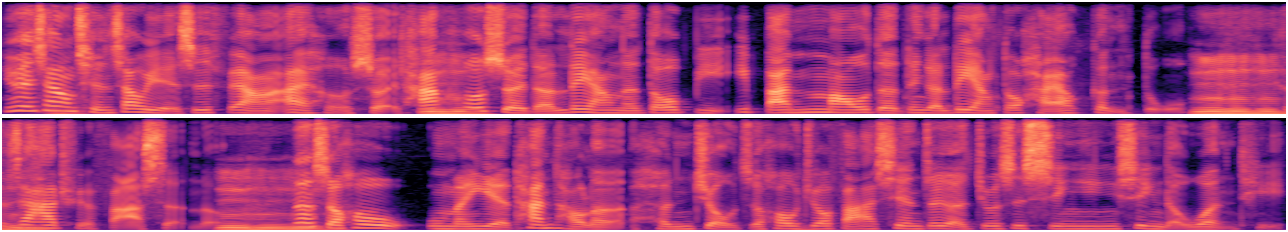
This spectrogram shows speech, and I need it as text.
因为像钱少爷也是非常爱喝水，他喝水的量呢，都比一般猫的那个量都还要更多。嗯，可是他却发生了。嗯，那时候我们也探讨了很久之后，就发现这个就是心因性的问题，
